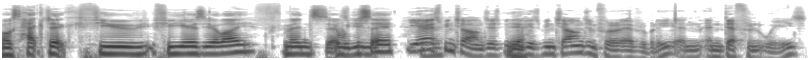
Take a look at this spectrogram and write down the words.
most hectic few few years of your life. I mean, s- It's would you say? Yeah, it's been challenging. It's been, Yeah. it's been challenging for everybody in, in different ways.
